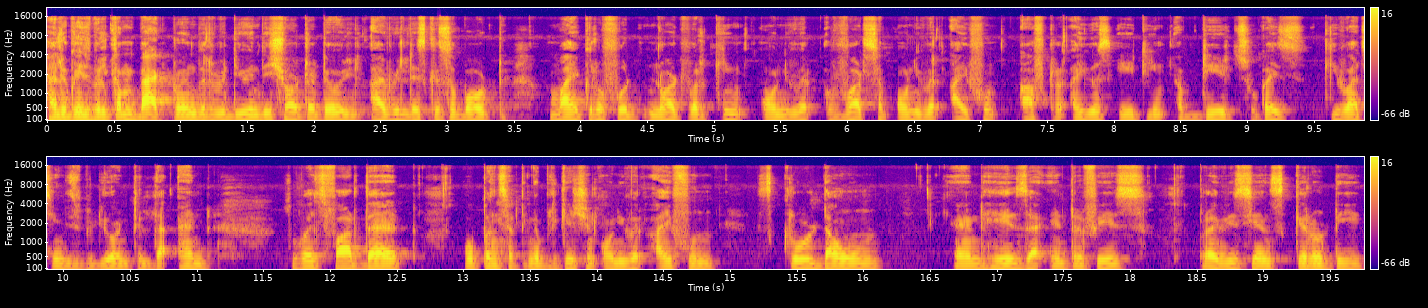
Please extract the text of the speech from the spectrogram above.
hello guys welcome back to another video. In the short tutorial i will discuss about microphone not working on your whatsapp on your iphone after ios 18 update. So guys keep watching this video until the end. So guys for that open setting application on your iphone scroll down and here's the interface privacy and security.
